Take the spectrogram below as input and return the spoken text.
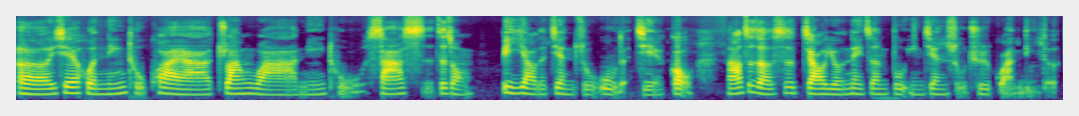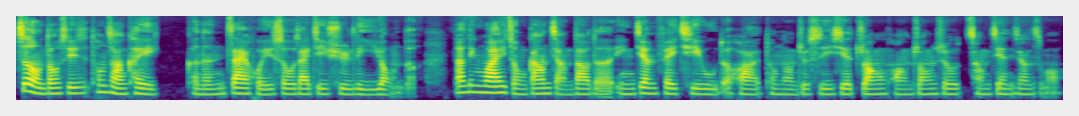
呃一些混凝土块啊、砖瓦、泥土、砂石这种必要的建筑物的结构，然后这种是交由内政部营建署去管理的。这种东西通常可以可能再回收、再继续利用的。那另外一种刚刚讲到的营建废弃物的话，通常就是一些装潢、装修常见，像什么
